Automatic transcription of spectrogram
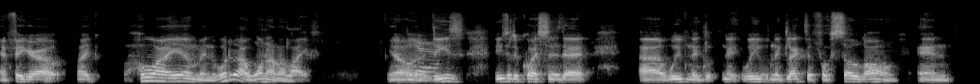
and figure out like who I am and what do I want out of life. You know, yeah. these these are the questions that uh, we've neg- we've neglected for so long, and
